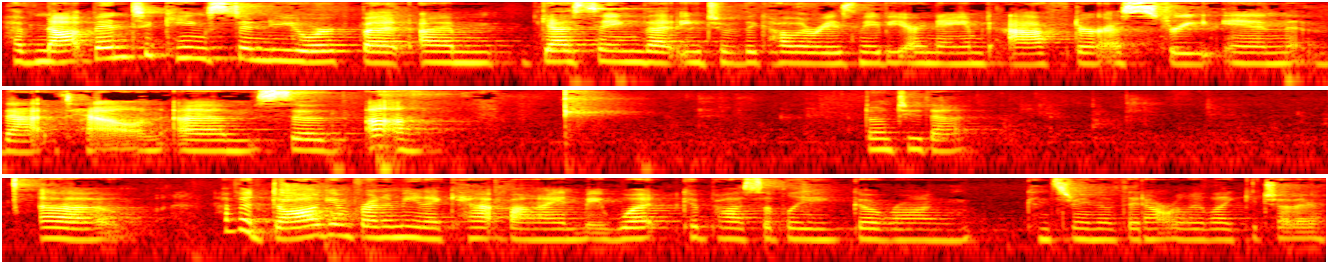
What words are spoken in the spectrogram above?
have not been to Kingston, New York, but I'm guessing that each of the colorways maybe are named after a street in that town. Um, so, uh-uh. Don't do that. Uh, I have a dog in front of me and a cat behind me. What could possibly go wrong considering that they don't really like each other?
